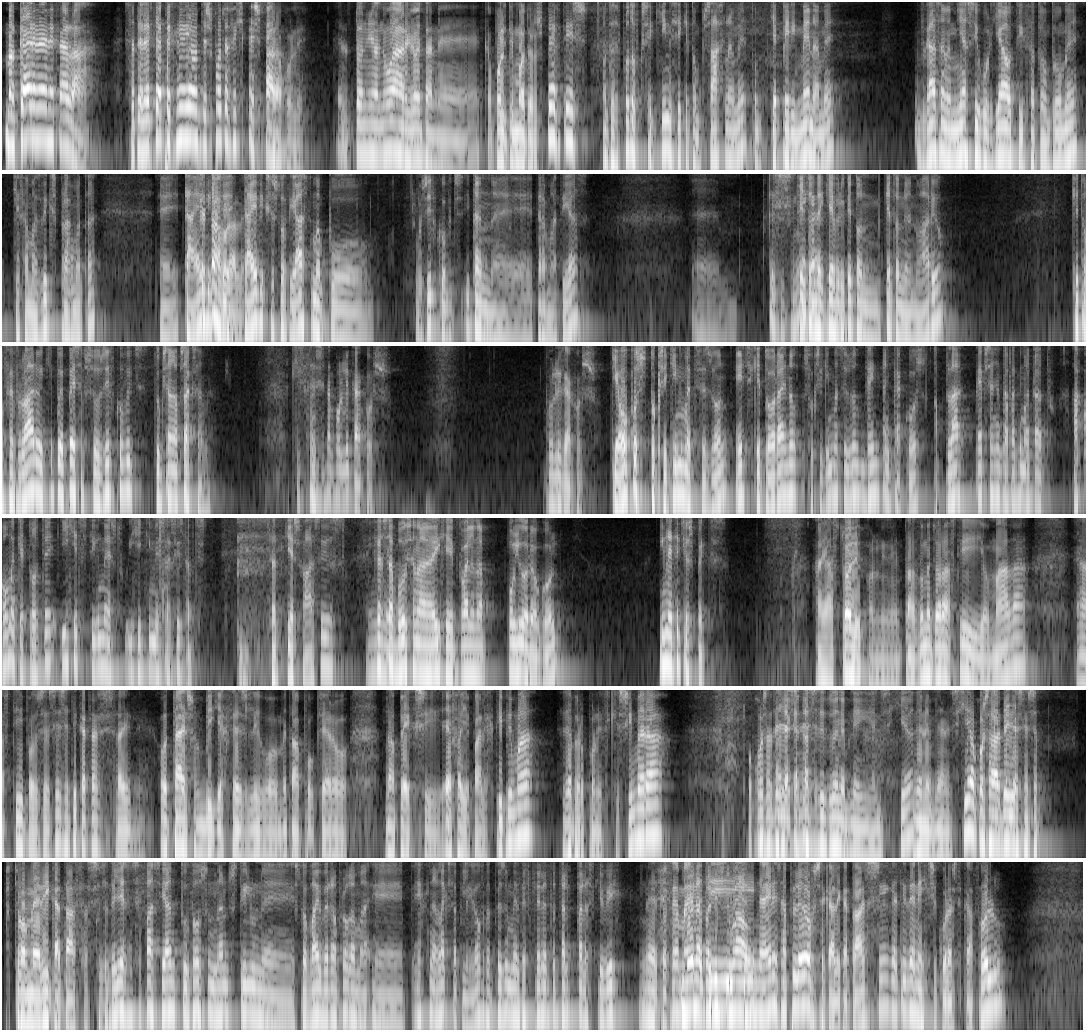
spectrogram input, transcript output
Μακάρι να είναι καλά. Στα τελευταία παιχνίδια ο Ντεσπότοφ έχει πέσει πάρα πολύ. Ε, Τον Ιανουάριο ήταν ε, πολυτιμότερος παίκτης. Ο Τεσπότοφ ξεκίνησε και τον ψάχναμε τον, και περιμέναμε. Βγάζαμε μια σιγουριά ότι θα τον δούμε και θα μας δείξει πράγματα. Ε, τα, τα έδειξε, έβγαλε. τα έδειξε στο διάστημα που ο, ο Ζίβκοβιτς ήταν ε, τραυματίας Και στη και συνέχεια... τον Δεκέμβριο και τον, και τον Ιανουάριο. Και τον Φεβρουάριο εκεί που επέστρεψε ο Ζίβκοβιτς τον ξαναψάξαμε. Και χθες ήταν πολύ κακός. Πολύ κακός. Και όπως το ξεκίνημα της σεζόν, έτσι και τώρα, ενώ στο ξεκίνημα της σεζόν δεν ήταν κακός, απλά έψαχνε τα πατήματά του. Ακόμα και τότε είχε τις στιγμές του. Είχε εκείνες assist από τις στατικές φάσεις. Χθε θα μπορούσε να είχε βάλει ένα πολύ ωραίο γκολ. Είναι τέτοιος παίκτης. Α, αυτό λοιπόν είναι. Το να δούμε τώρα αυτή η ομάδα, αυτή η ποδοσφαιριστές σε τι κατάσταση θα είναι. Ο Τάισον μπήκε χθες λίγο μετά από καιρό να παίξει, έφαγε πάλι χτύπημα, δεν προπονήθηκε σήμερα. Ο Αλλά η Κωνσταντέλιας είναι, κατάστασή του δεν εμπνέει η ανησυχία. δεν είναι μια ανησυχία. Ο Κωνσταντέλιας είναι σε τρομερή κατάσταση. Το τελείωσαν σε φάση αν του δώσουν, αν του στείλουν ε, στο Viber ένα πρόγραμμα. Ε, έχουν αλλάξει τα playoff, θα παίζουμε Δευτέρα, Τετάρτη, Παρασκευή. Ναι, το θέμα είναι ότι να είναι στα playoff σε καλή κατάσταση γιατί δεν έχει ξεκουραστεί καθόλου.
